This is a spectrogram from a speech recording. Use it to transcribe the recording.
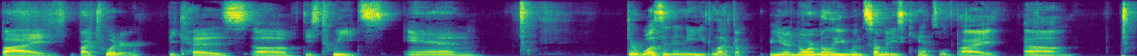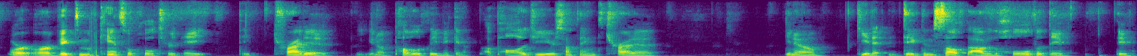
by by Twitter because of these tweets and there wasn't any like a you know normally when somebody's canceled by um, or or a victim of cancel culture they they try to you know publicly make an apology or something to try to you know get it, dig themselves out of the hole that they've they've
